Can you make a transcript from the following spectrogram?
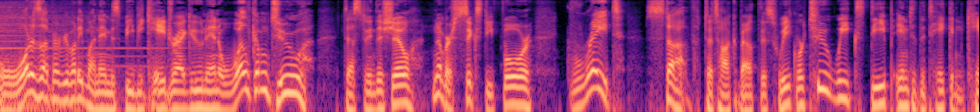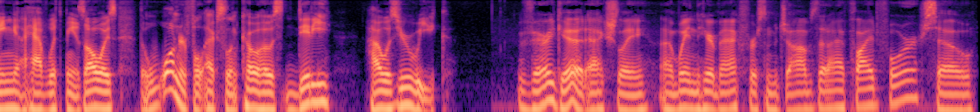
What is up, everybody? My name is BBK Dragoon, and welcome to Destiny the Show number 64. Great stuff to talk about this week. We're two weeks deep into the Taken King. I have with me, as always, the wonderful, excellent co host, Diddy. How was your week? Very good, actually. I'm waiting to hear back for some jobs that I applied for, so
